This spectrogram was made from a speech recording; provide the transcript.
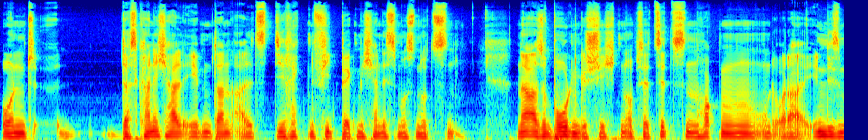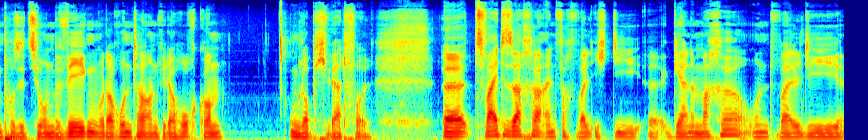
Und das kann ich halt eben dann als direkten Feedback-Mechanismus nutzen. Na, also Bodengeschichten, ob es jetzt sitzen, hocken und oder in diesen Positionen bewegen oder runter und wieder hochkommen. Unglaublich wertvoll. Äh, zweite Sache, einfach weil ich die äh, gerne mache und weil die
